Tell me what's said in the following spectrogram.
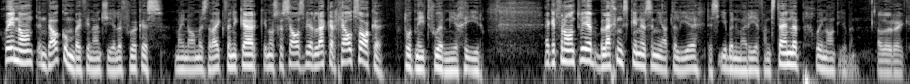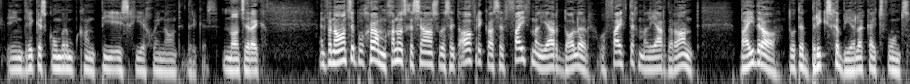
Goeienaand en welkom by Finansiële Fokus. My naam is Ryk van die Kerk en ons gesels weer lekker geld sake tot net voor 9 uur. Ek het vanaand twee beleggingskenners in die ateljee. Dis Eben Marie van Stanlip. Goeienaand Eben. Hallo Ryk. En Driekus Kombrem van PSG. Goeienaand Driekus. Naand Ryk. In vanaand se program gaan ons gesels oor Suid-Afrika se 5 miljard dollar of 50 miljard rand bydra tot 'n BRICS gebeurlikheidsfonds.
